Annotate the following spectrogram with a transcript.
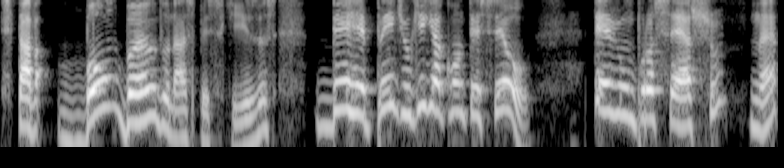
estava bombando nas pesquisas. De repente, o que, que aconteceu? Teve um processo né,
